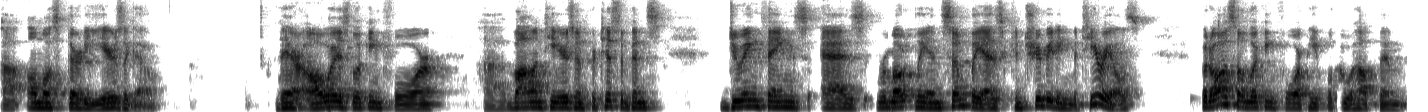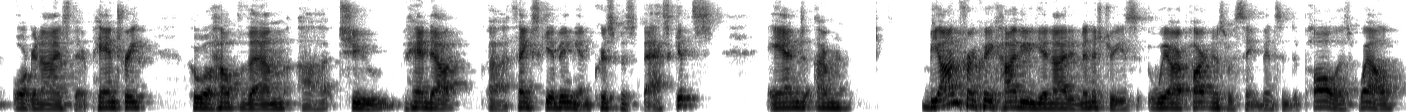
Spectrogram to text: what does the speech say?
uh, almost 30 years ago. They're always looking for uh, volunteers and participants doing things as remotely and simply as contributing materials, but also looking for people who will help them organize their pantry, who will help them uh, to hand out uh, Thanksgiving and Christmas baskets. And um, beyond Fern Creek Highview United Ministries, we are partners with St. Vincent de Paul as well.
